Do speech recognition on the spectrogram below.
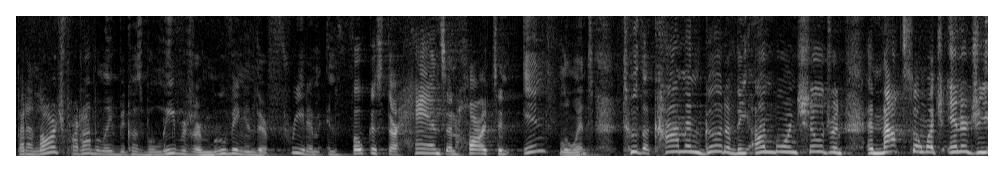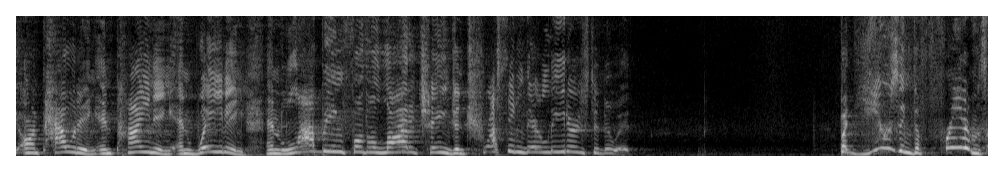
But in large part, I believe because believers are moving in their freedom and focus their hands and hearts and influence to the common good of the unborn children and not so much energy on pouting and pining and waiting and lobbying for the law to change and trusting their leaders to do it but using the freedoms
